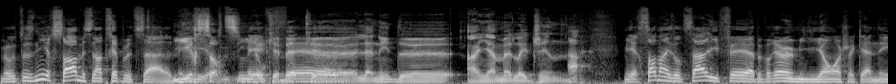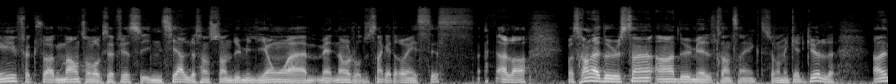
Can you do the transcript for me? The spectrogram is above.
Mais aux États-Unis il ressort, mais c'est dans très peu de salles. Il est ressorti mais au Québec fait, euh, euh, l'année de I Am a Legend. Ah. Mais il ressort dans les autres salles, il fait à peu près un million à chaque année, fait que ça augmente son box-office initial de 162 millions à maintenant aujourd'hui 186. Alors, il va se rendre à 200 en 2035, selon mes calculs. En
